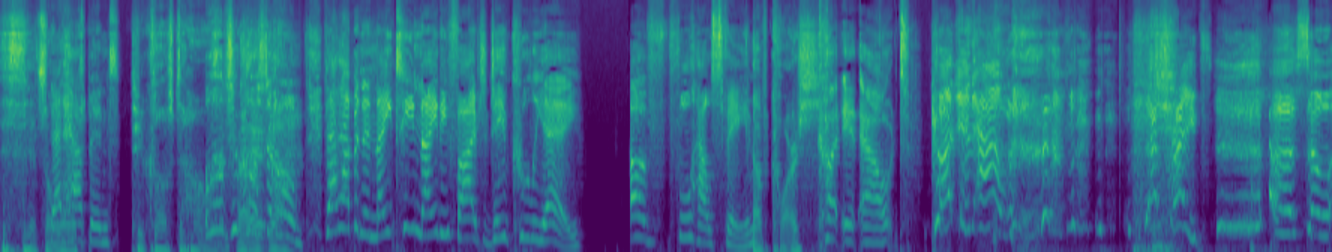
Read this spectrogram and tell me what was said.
This it's a That little happened too close to home. a little too right? close to Yeah. home. That happened in 1995 to Dave Coulier of Full House fame. Of course. Cut it out. Cut it out. That's right. Uh, so uh,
